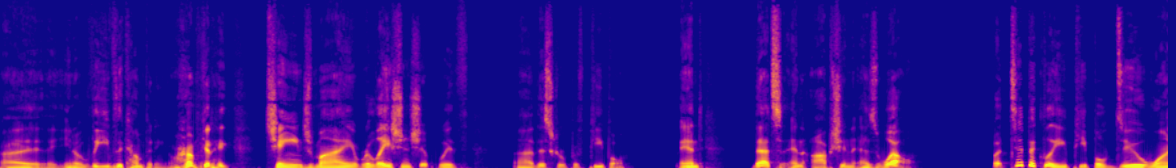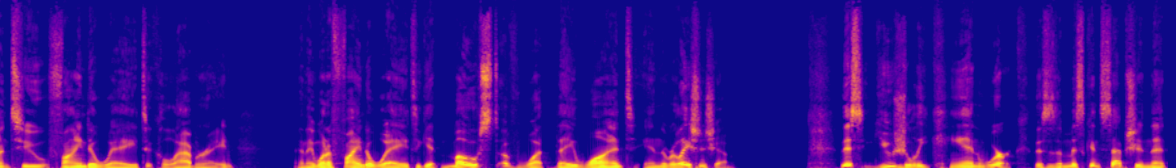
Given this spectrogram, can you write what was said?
uh, you know, leave the company, or I'm going to change my relationship with uh, this group of people, and that's an option as well. But typically, people do want to find a way to collaborate, and they want to find a way to get most of what they want in the relationship. This usually can work. This is a misconception that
